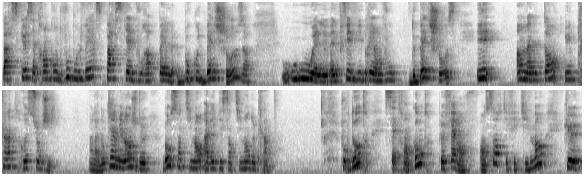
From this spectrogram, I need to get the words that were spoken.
parce que cette rencontre vous bouleverse, parce qu'elle vous rappelle beaucoup de belles choses, ou, elle, fait vibrer en vous de belles choses, et en même temps, une crainte ressurgit. Voilà, donc il y a un mélange de bons sentiments avec des sentiments de crainte. Pour d'autres, cette rencontre peut faire en, en sorte, effectivement, que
